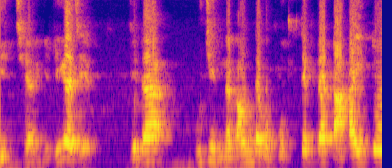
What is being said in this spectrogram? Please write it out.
দিচ্ছে আর কি, ঠিক আছে? যেটা উচিত না, কারণ দেখো, প্রত্যেকটা টাকাই তো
